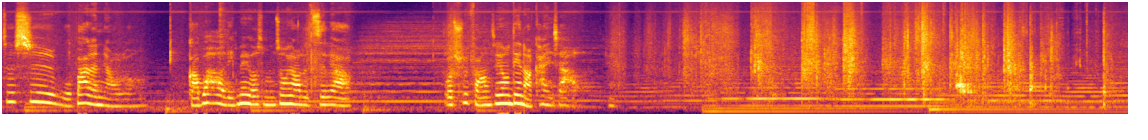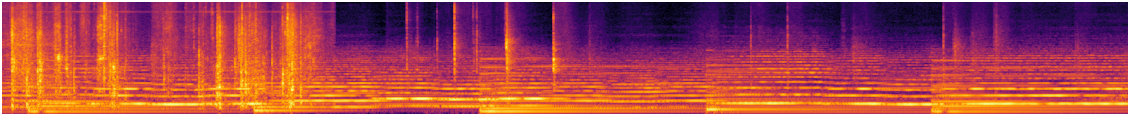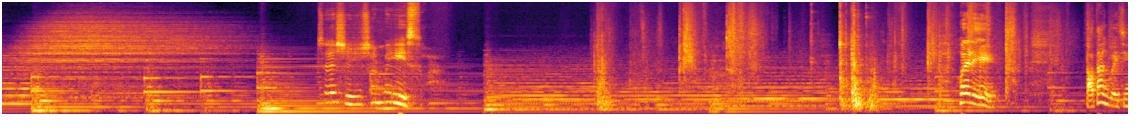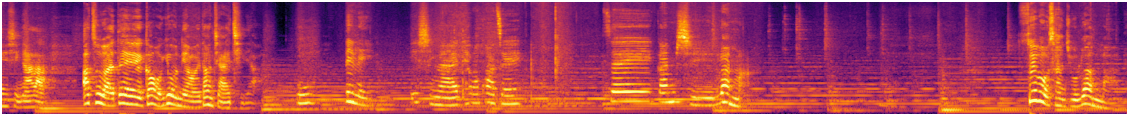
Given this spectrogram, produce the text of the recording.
这是我爸的鸟笼，搞不好里面有什么重要的资料。我去房间用电脑看一下好了。是什么意思啊？慧玲，捣蛋鬼真行啊啦！啊，厝内底敢有幼鸟会当食的饲料？有，丽丽，你先来替我看这，这敢是乱码？水无参像乱码呢，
